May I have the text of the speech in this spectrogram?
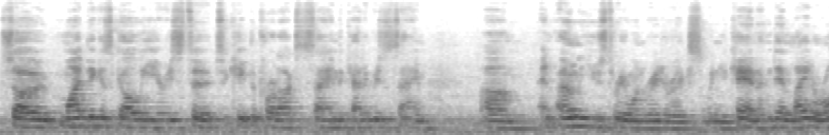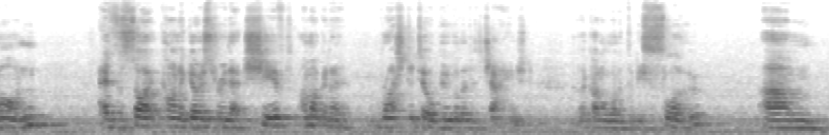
So my biggest goal here is to, to keep the products the same, the categories the same, um, and only use 301 redirects when you can. And then later on, as the site kind of goes through that shift, I'm not going to rush to tell Google that it's changed I kind of want it to be slow. Um,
